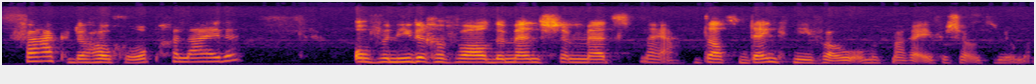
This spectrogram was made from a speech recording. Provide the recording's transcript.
vaak de hogeropgeleide. Of in ieder geval de mensen met nou ja, dat denkniveau, om het maar even zo te noemen.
